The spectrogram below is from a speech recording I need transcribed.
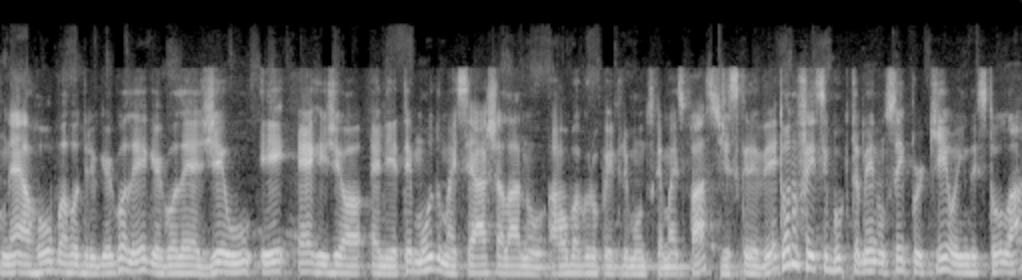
né? Arroba Rodrigo Gergolê. Gergolê é G-U-E-R-G-O-L-E-T mudo, mas você acha lá no arroba Grupo Entre Mundos que é mais fácil de escrever. Tô no Facebook também, não sei porquê, eu ainda estou lá.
